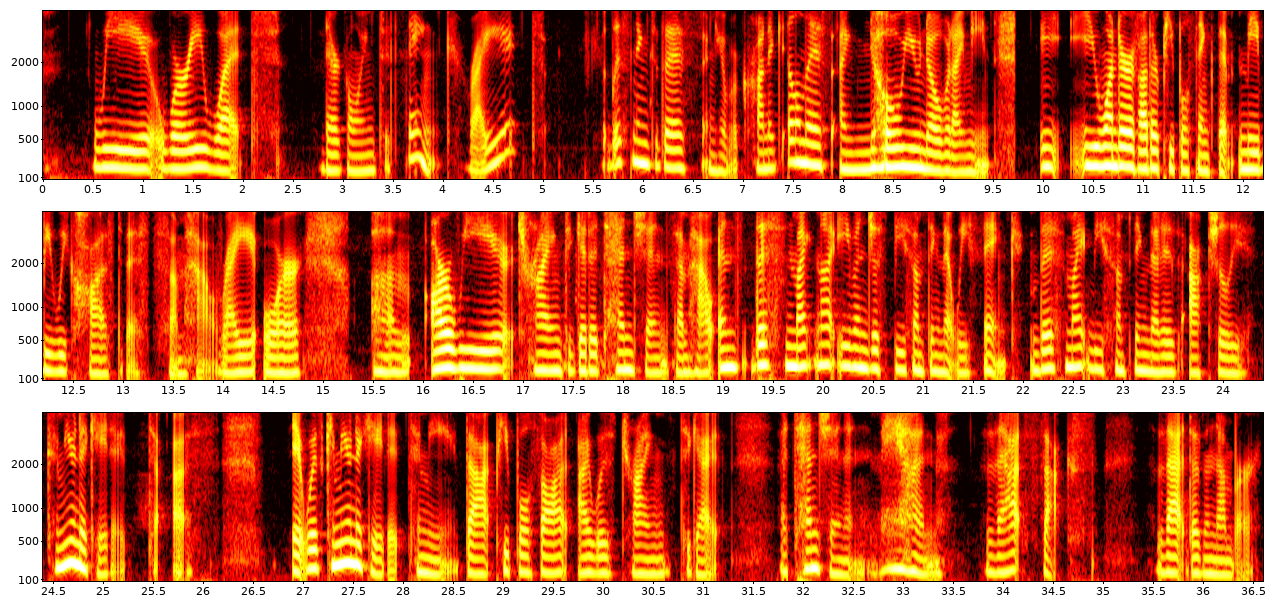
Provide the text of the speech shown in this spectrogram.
We worry what they're going to think, right? If you're listening to this and you have a chronic illness, I know you know what I mean. You wonder if other people think that maybe we caused this somehow, right? Or um, are we trying to get attention somehow? And this might not even just be something that we think, this might be something that is actually communicated to us. It was communicated to me that people thought I was trying to get attention. And man, that sucks. That does a number.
